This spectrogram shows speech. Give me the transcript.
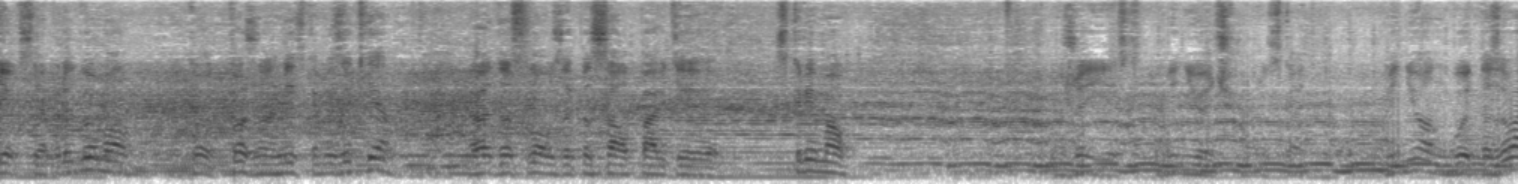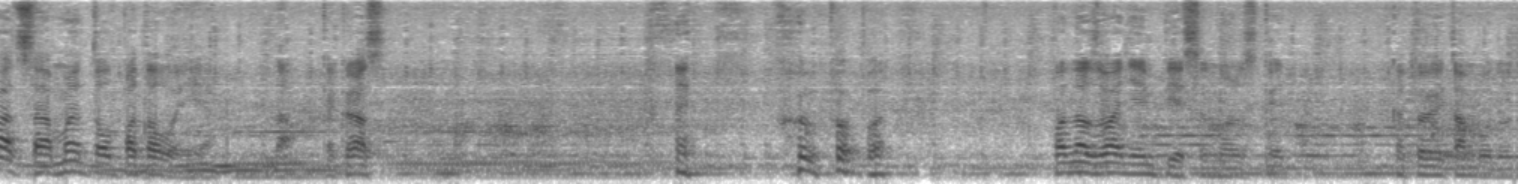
Текст я придумал, тоже на английском языке. Это слово записал партию скримов. Уже есть миньончик, можно сказать. Миньон будет называться Mental Pathologia. Да, как раз по названиям песен, можно сказать, которые там будут.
